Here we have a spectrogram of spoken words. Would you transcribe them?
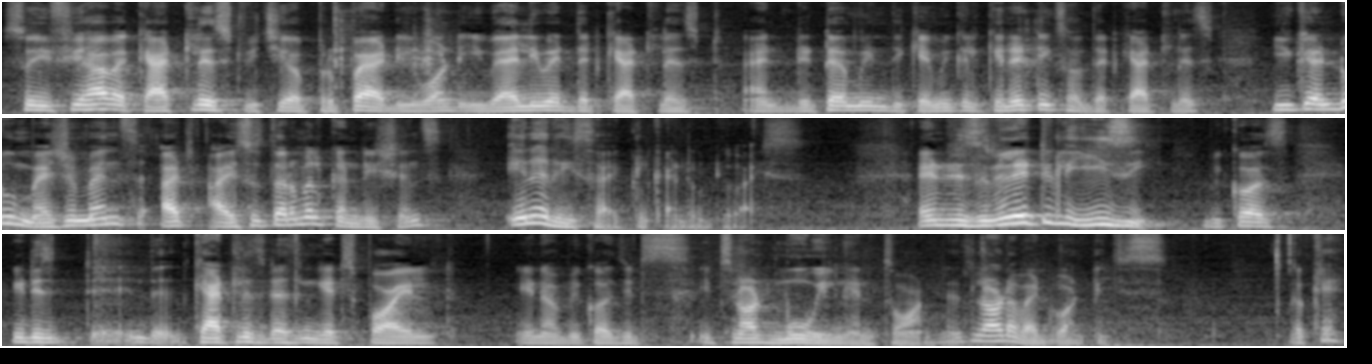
So, if you have a catalyst which you have prepared you want to evaluate that catalyst and determine the chemical kinetics of that catalyst you can do measurements at isothermal conditions in a recycle kind of device. And it is relatively easy because it is the catalyst does not get spoiled you know because it is it is not moving and so on there is a lot of advantages. Okay.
